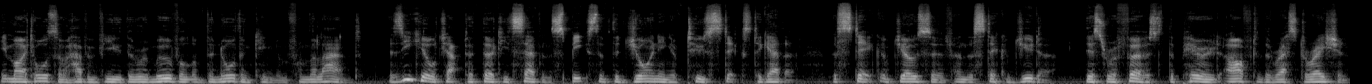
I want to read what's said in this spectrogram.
It might also have in view the removal of the northern kingdom from the land. Ezekiel chapter 37 speaks of the joining of two sticks together, the stick of Joseph and the stick of Judah. This refers to the period after the restoration.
